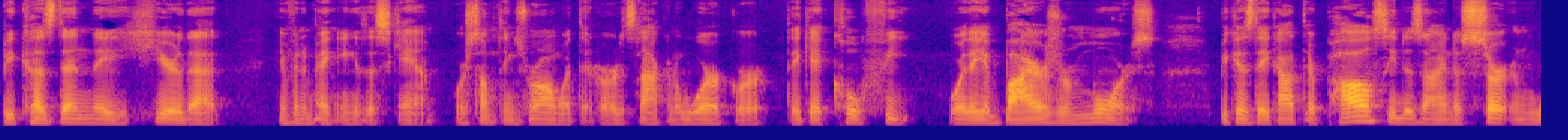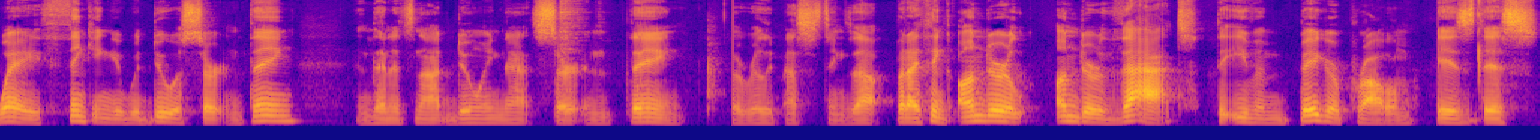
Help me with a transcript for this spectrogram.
because then they hear that infinite banking is a scam or something's wrong with it or it's not going to work or they get cold feet or they get buyer's remorse because they got their policy designed a certain way thinking it would do a certain thing and then it's not doing that certain thing. It really messes things up. But i think under under that the even bigger problem is this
